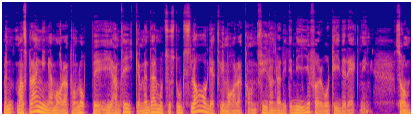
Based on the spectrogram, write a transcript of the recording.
Men man sprang inga maratonlopp i, i antiken men däremot så stod slaget vid maraton 499 före vår tideräkning som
